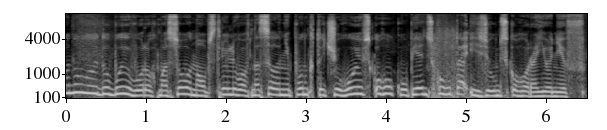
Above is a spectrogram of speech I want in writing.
Минулої доби ворог масовано обстрілював населені пункти Чугуївського, Куп'янського та Ізюмського районів.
